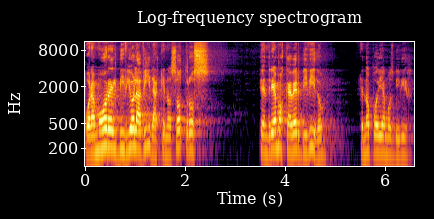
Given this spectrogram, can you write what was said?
Por amor Él vivió la vida que nosotros tendríamos que haber vivido, que no podíamos vivir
